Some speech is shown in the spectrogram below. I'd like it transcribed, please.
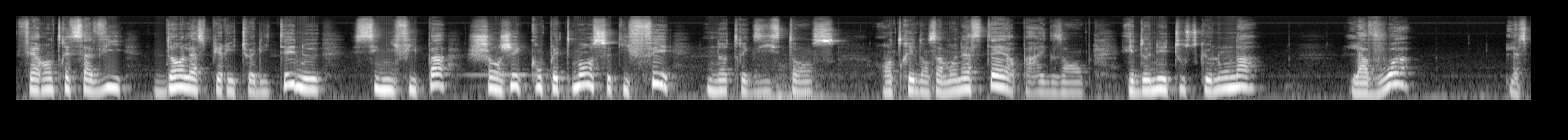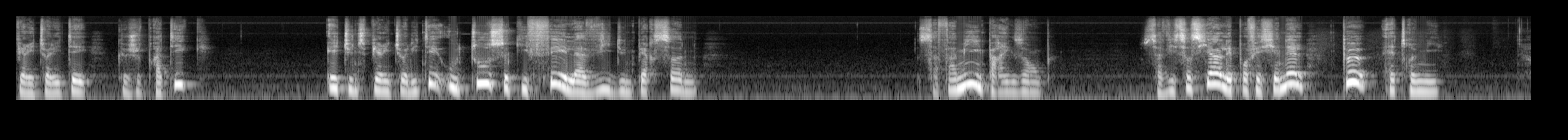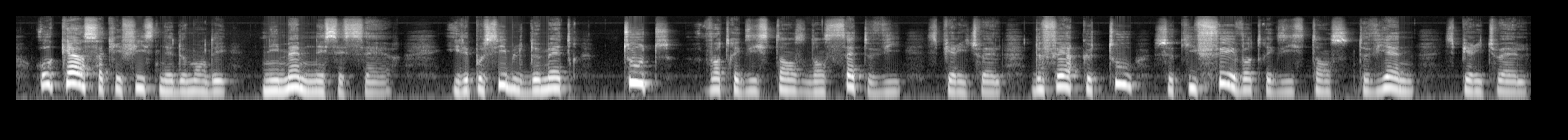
Faire entrer sa vie dans la spiritualité ne signifie pas changer complètement ce qui fait notre existence. Entrer dans un monastère, par exemple, et donner tout ce que l'on a. La voie, la spiritualité que je pratique, est une spiritualité où tout ce qui fait la vie d'une personne, sa famille par exemple, sa vie sociale et professionnelle, peut être mis. Aucun sacrifice n'est demandé, ni même nécessaire. Il est possible de mettre toute votre existence dans cette vie spirituelle, de faire que tout ce qui fait votre existence devienne spirituel,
